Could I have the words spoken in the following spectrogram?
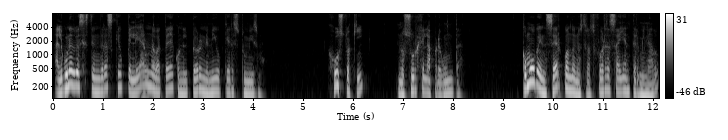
algunas veces tendrás que pelear una batalla con el peor enemigo que eres tú mismo. Justo aquí nos surge la pregunta, ¿cómo vencer cuando nuestras fuerzas hayan terminado?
